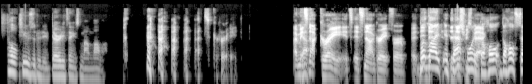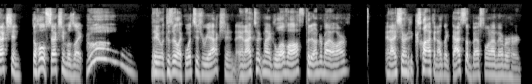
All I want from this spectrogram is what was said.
She told she used to do dirty things to my mama. That's great. I mean, it's not great. It's it's not great for. uh, But the- like at that point, the whole the whole section, the whole section was like, oh, they because they're like, what's his reaction? And I took my glove off, put it under my arm, and I started clapping. I was like, that's the best one I've ever heard.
